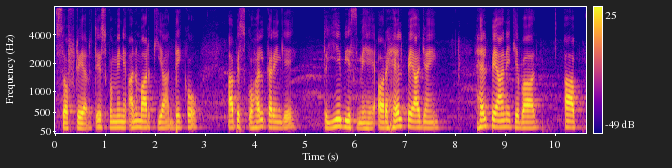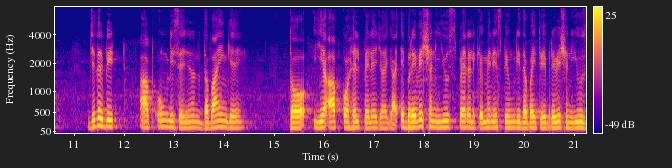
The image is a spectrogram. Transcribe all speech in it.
سافٹ ویئر تو اس کو میں نے ان مارک کیا۔ دیکھو، آپ اس کو حل کریں گے۔ تو یہ بھی اس میں ہے۔ اور ہیلپ پہ آ جائیں۔ ہیلپ پہ آنے کے بعد آپ جدھر بھی آپ انگلی سے دبائیں گے تو یہ آپ کو ہیلپ پہ لے جائے گا۔ ایبریویشن یوز پہلے لکھ میں نے اس پہ انگلی دبائی تو ایبریویشن یوز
